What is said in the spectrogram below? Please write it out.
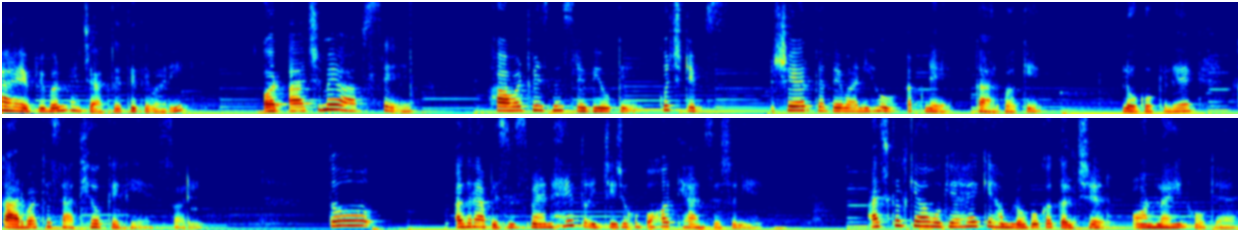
हाय एवरीवन, मैं जागृति तिवारी और आज मैं आपसे हार्वर्ड बिज़नेस रिव्यू के कुछ टिप्स शेयर करने वाली हूँ अपने कारवा के लोगों के लिए, कारवा के साथियों के लिए सॉरी तो अगर आप बिजनेसमैन हैं तो इन चीज़ों को बहुत ध्यान से सुनिए। आजकल क्या हो गया है कि हम लोगों का कल्चर ऑनलाइन हो गया है।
